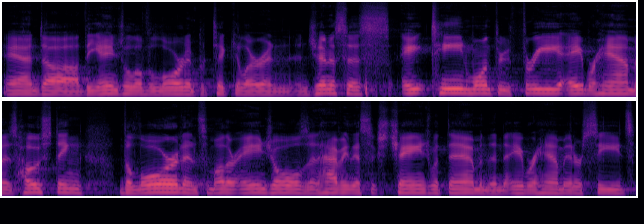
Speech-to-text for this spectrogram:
and uh, the angel of the Lord in particular. And in Genesis 18, 1 through 3, Abraham is hosting the Lord and some other angels and having this exchange with them. And then Abraham intercedes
